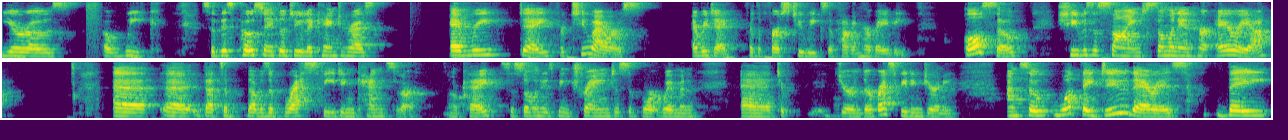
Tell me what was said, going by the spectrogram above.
euros a week so this postnatal doula came to her house every day for two hours every day for the first two weeks of having her baby also, she was assigned someone in her area uh, uh, that's a that was a breastfeeding counselor. Okay, so someone who's been trained to support women uh, to, during their breastfeeding journey. And so what they do there is they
